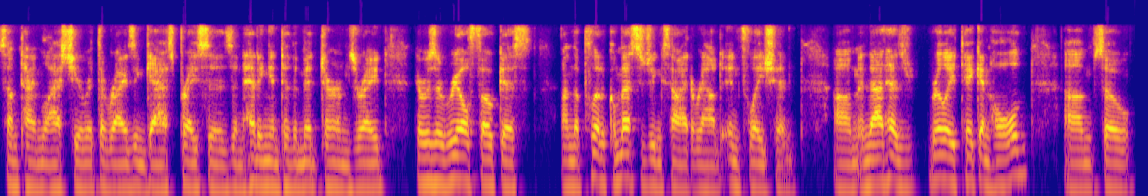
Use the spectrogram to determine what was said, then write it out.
sometime last year with the rising gas prices and heading into the midterms, right? There was a real focus on the political messaging side around inflation. Um, and that has really taken hold. Um, so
